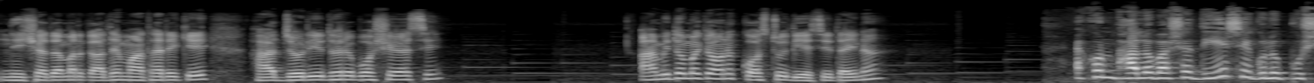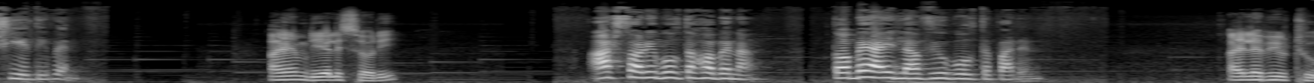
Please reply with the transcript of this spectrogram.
নিষাদ আমার কাঁধে মাথা রেখে হাত জড়িয়ে ধরে বসে আছে। আমি তোমাকে অনেক কষ্ট দিয়েছি তাই না? এখন ভালোবাসা দিয়ে সেগুলো পুষিয়ে দিবেন। আই এম রিয়েলি সরি আর সরি বলতে হবে না। তবে আই লাভ ইউ বলতে পারেন। আই লাভ ইউ টু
